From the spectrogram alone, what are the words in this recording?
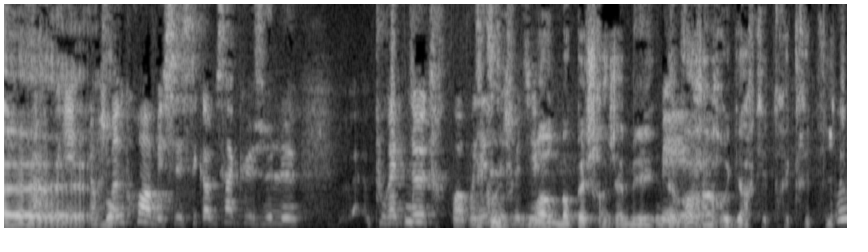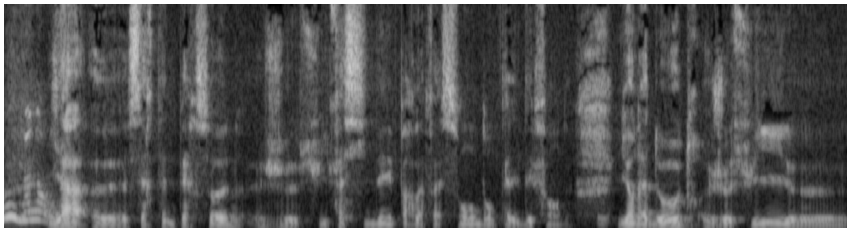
euh, leur chemin de croix, mais c'est comme ça que je le pour être neutre, quoi. Vous voyez ce que je veux dire? Moi, on ne m'empêchera jamais d'avoir un regard qui est très critique. Oui, oui, non, non, Il y a euh, certaines personnes, je suis fasciné par la façon dont elles défendent. Il y en a d'autres, je suis euh,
